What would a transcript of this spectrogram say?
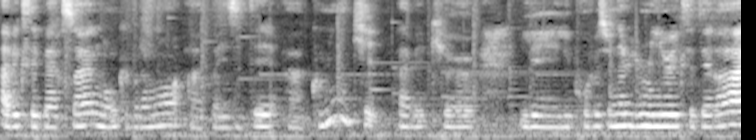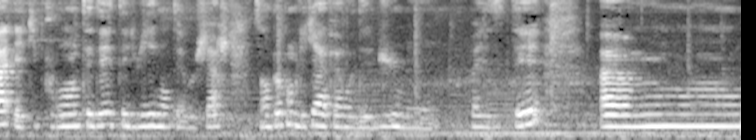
avec ces personnes, donc vraiment à pas hésiter à communiquer avec les, les, professionnels du milieu, etc. et qui pourront t'aider t'aiguiller dans tes recherches. C'est un peu compliqué à faire au début, mais pas hésiter. Euh,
